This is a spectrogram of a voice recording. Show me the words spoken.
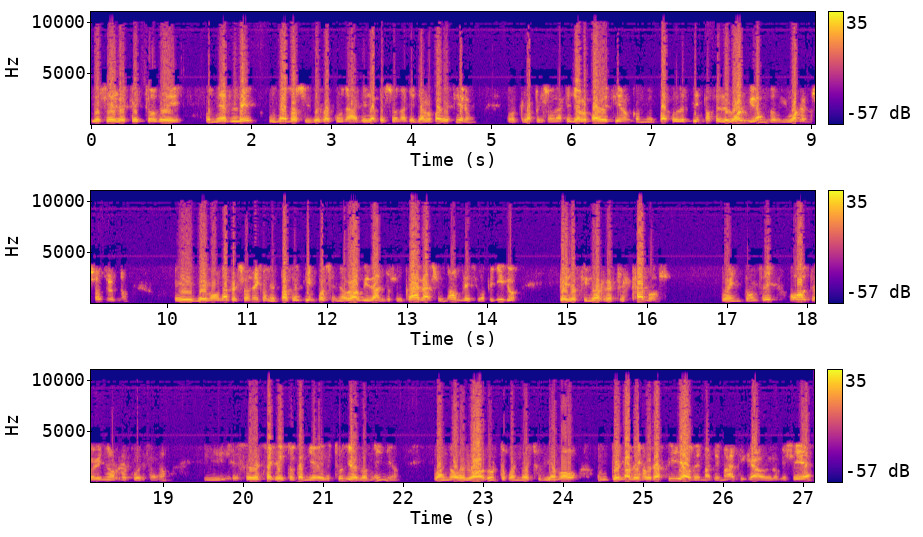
y ese es el efecto de ponerle una dosis de vacuna a aquella persona que ya lo padecieron. Porque las personas que ya lo padecieron con el paso del tiempo se le va olvidando, igual que nosotros, ¿no? Eh, vemos a una persona y con el paso del tiempo se nos va olvidando su cara, su nombre, su apellido, pero si lo refrescamos, pues entonces otra vez nos refuerza, ¿no? Y ese es el secreto también del estudio de los niños cuando los adultos, cuando estudiamos un tema de geografía o de matemática o de lo que sea,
